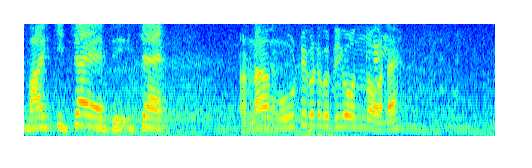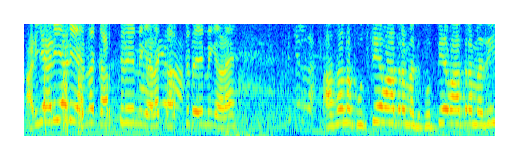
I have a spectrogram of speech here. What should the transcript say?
ബാക്കി ഇച്ചായിട്ട് ഇച്ചായ അണ്ണാ മൂട്ടി കൊണ്ട് കുത്തിക്കോ ഒന്ന് നോക്കട്ടെ അടി അടി അടി അണ്ണാ കറക്റ്റ് ടൈമിംഗ് ആണ് കറക്റ്റ് ടൈമിംഗ് ആണ് അസണ്ണ കുത്തിയ മാത്രം മതി കുത്തിയ മാത്രം മതി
